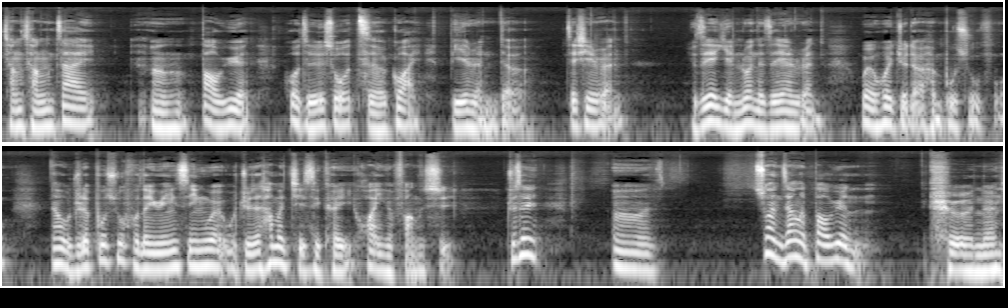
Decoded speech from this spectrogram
常常在嗯抱怨或者是说责怪别人的这些人，有这些言论的这些人，我也会觉得很不舒服。那我觉得不舒服的原因是因为我觉得他们其实可以换一个方式，就是嗯，虽然这样的抱怨可能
